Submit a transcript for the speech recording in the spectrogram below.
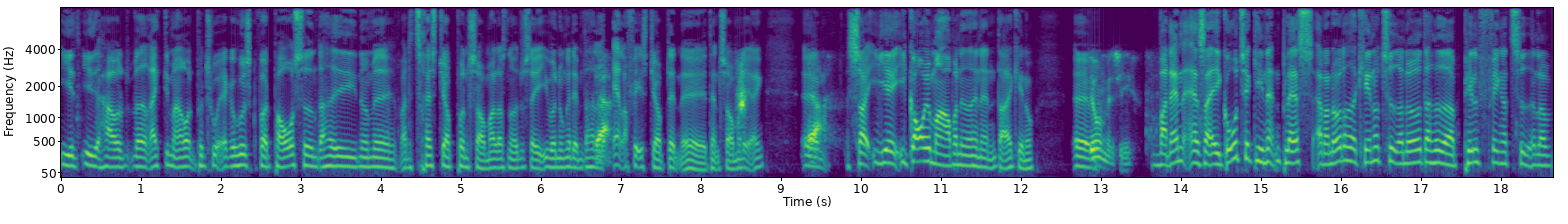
I, I har jo været rigtig meget rundt på tur. Jeg kan huske, for et par år siden, der havde I noget med, var det 60 job på en sommer, eller sådan noget, du sagde. I var nogle af dem, der havde ja. lavet allerflest job den, uh, den sommer der, ikke? Ja. Uh, så I, uh, I går jo meget op og ned af hinanden, der er Keno. Det må man sige. Hvordan, altså, er I gode til at give hinanden plads? Er der noget, der hedder Keno-tid, og noget, der hedder pilfingertid, eller...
